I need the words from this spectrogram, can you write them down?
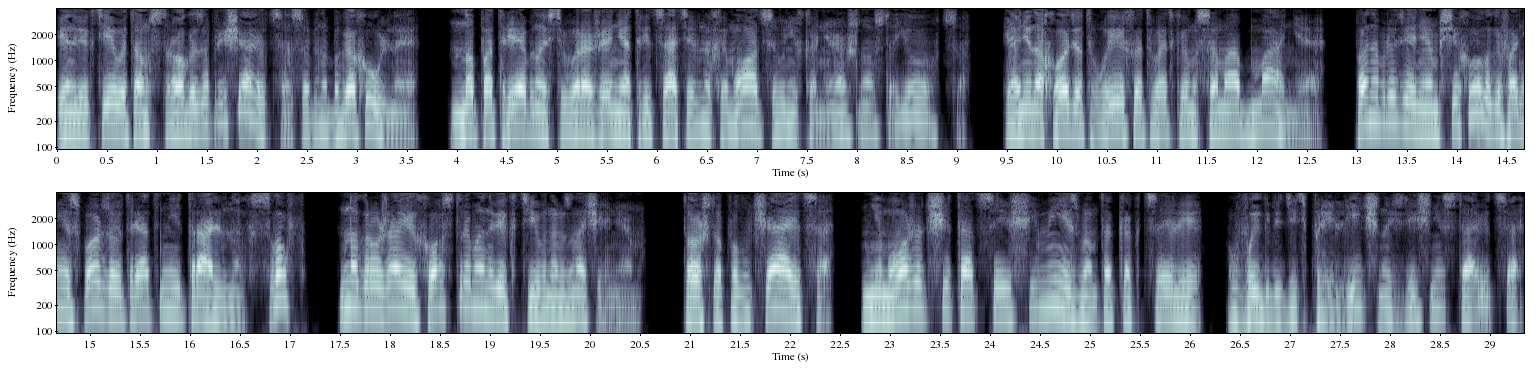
Инвективы там строго запрещаются, особенно богохульные, но потребность в выражении отрицательных эмоций у них, конечно, остается. И они находят выход в этом самообмане. По наблюдениям психологов, они используют ряд нейтральных слов, нагружая их острым инвективным значением. То, что получается, не может считаться эвфемизмом, так как цели выглядеть прилично здесь не ставится.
